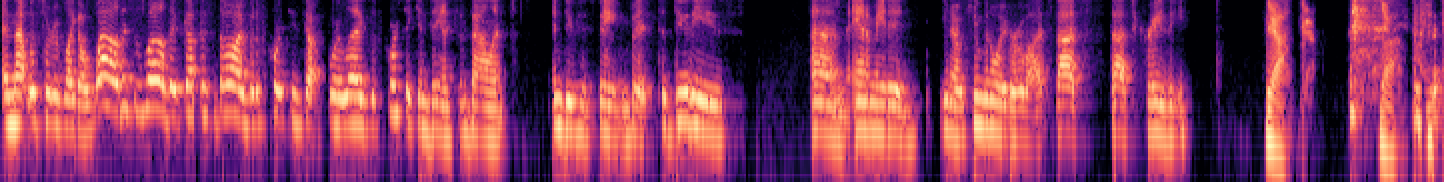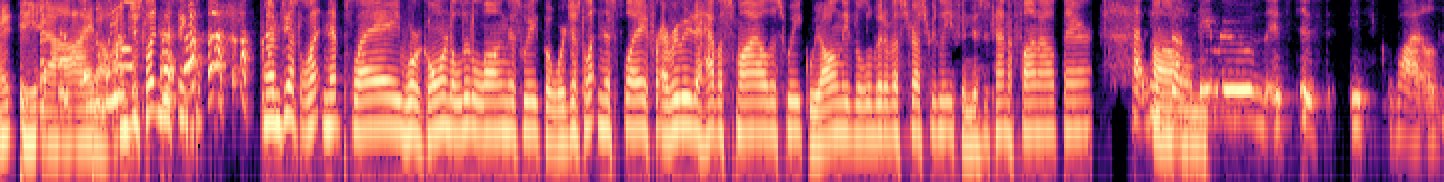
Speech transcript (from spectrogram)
and that was sort of like a wow, this is wild. They've got this dog, but of course he's got four legs. Of course he can dance and balance and do his thing. But to do these um, animated, you know, humanoid robots, that's that's crazy. Yeah. Yeah. Yeah, I know. I'm just letting this thing, I'm just letting it play. We're going a little long this week, but we're just letting this play for everybody to have a smile this week. We all need a little bit of a stress relief, and this is kind of fun out there. Um, it's just it's wild,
